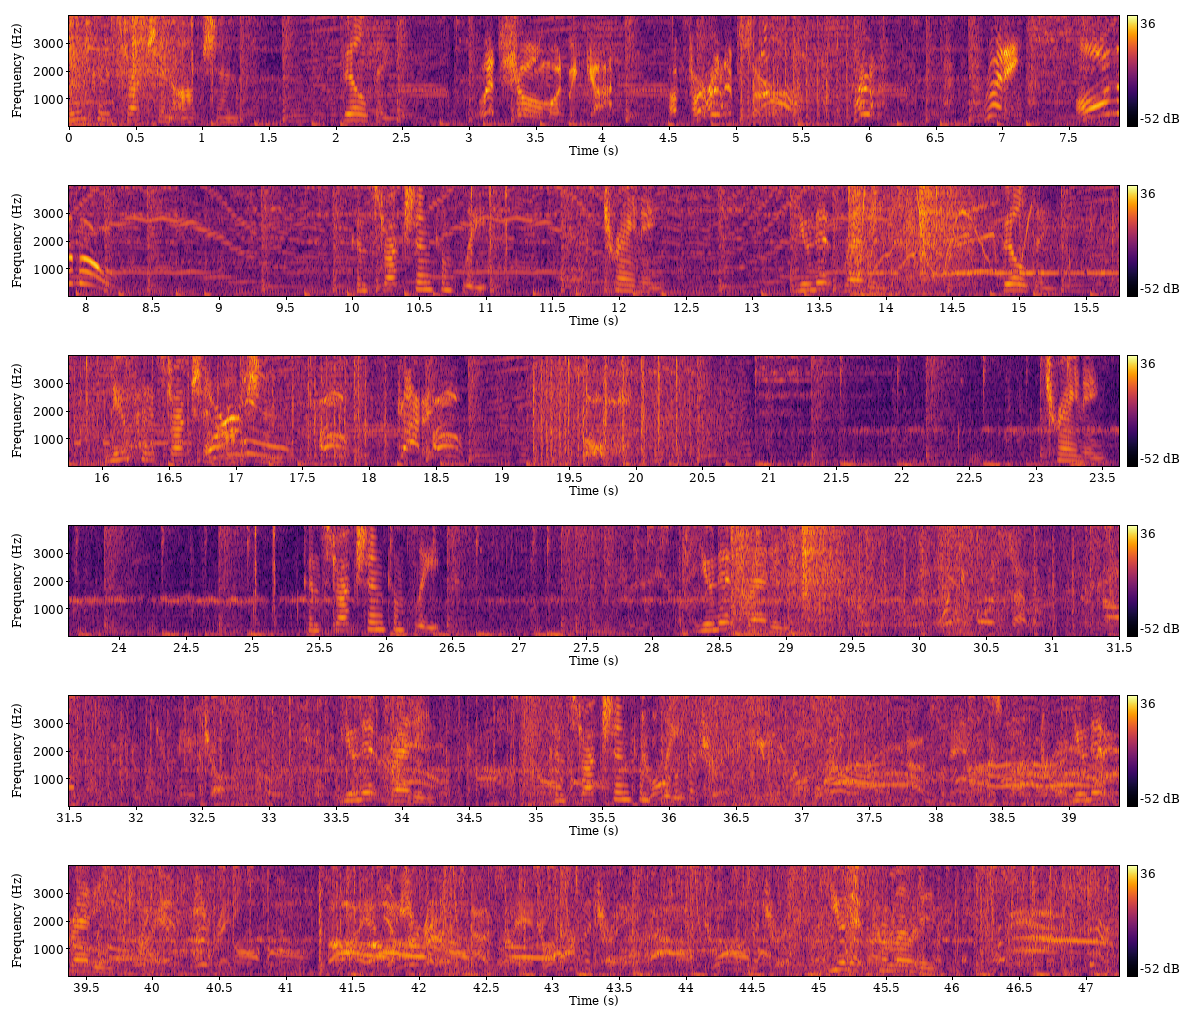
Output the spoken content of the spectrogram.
New construction options. Building. Let's show them what we got. Affirmative, sir. Ready. On the move. Construction complete. Training. Unit ready. Building. New construction Order. options. Oh, got it. Oh. Training. Construction complete. Unit ready. 24-7. Give me a job. Unit ready. Construction complete. Unit. Unit ready.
